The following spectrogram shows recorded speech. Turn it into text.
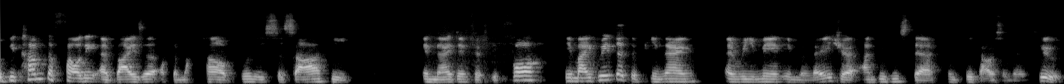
to become the founding advisor of the Macau Buddhist Society. In 1954, he migrated to Penang and remained in Malaysia until his death in 2002.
